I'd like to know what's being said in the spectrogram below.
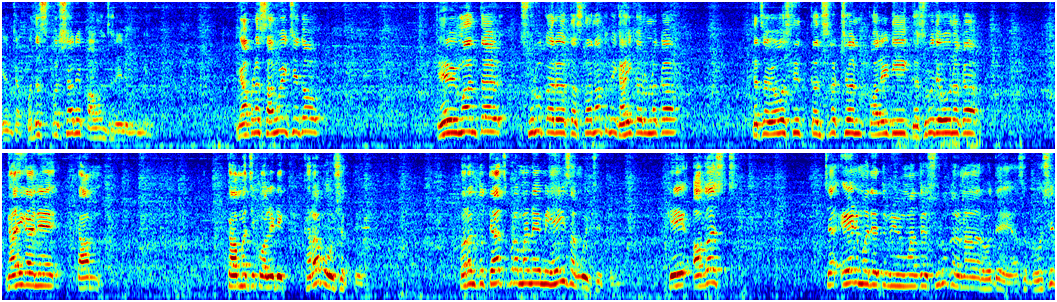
यांच्या पदस्पर्शाने पावन झालेली भूमी आहे. मी आपण सांगू इच्छितो हे विमानतळ सुरू करत असताना तुम्ही घाई करू नका. त्याचं व्यवस्थित कन्स्ट्रक्शन क्वालिटी घसरू देऊ नका. घाईघाईने काम कामाची क्वालिटी खराब होऊ शकते. परंतु त्याचप्रमाणे मी हेही सांगू इच्छितो की ऑगस्टच्या एंडमध्ये तुम्ही विमानतळ सुरू करणार होते असं घोषित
